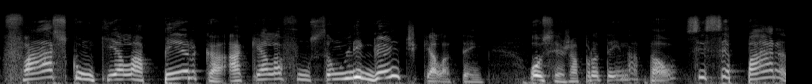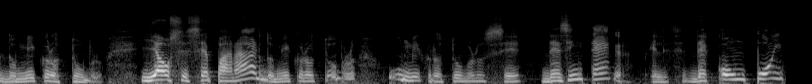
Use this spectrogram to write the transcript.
faz com que ela perca aquela função ligante que ela tem. Ou seja, a proteína tal se separa do microtúbulo. E ao se separar do microtúbulo, o microtúbulo se desintegra, ele se decompõe.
